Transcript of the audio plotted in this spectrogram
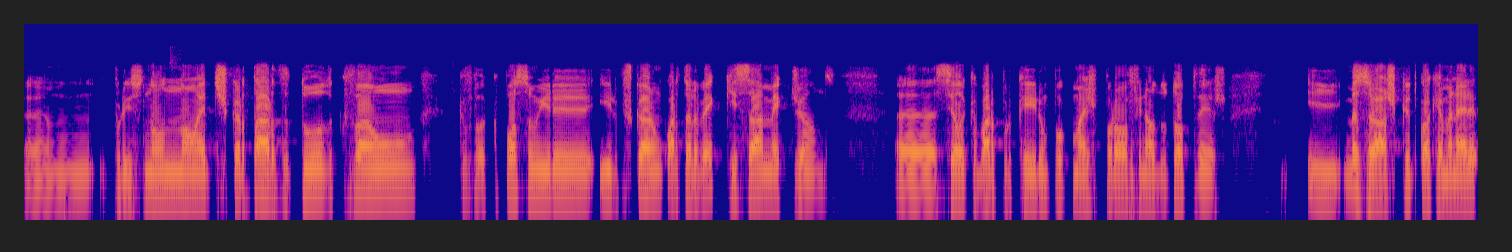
Um, por isso não, não é descartar de todo que vão que, que possam ir, eh, ir buscar um quarterback, quiçá Mac Jones, uh, se ele acabar por cair um pouco mais para o final do top 10. E, mas eu acho que de qualquer maneira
